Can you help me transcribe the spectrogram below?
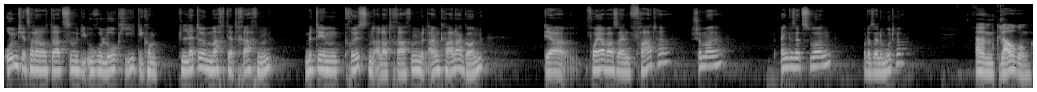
Und jetzt hat er noch dazu die Uruloki, die komplette Macht der Drachen, mit dem größten aller Drachen, mit Ankalagon. Der vorher war sein Vater schon mal eingesetzt worden. Oder seine Mutter? Ähm, Glaurung.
